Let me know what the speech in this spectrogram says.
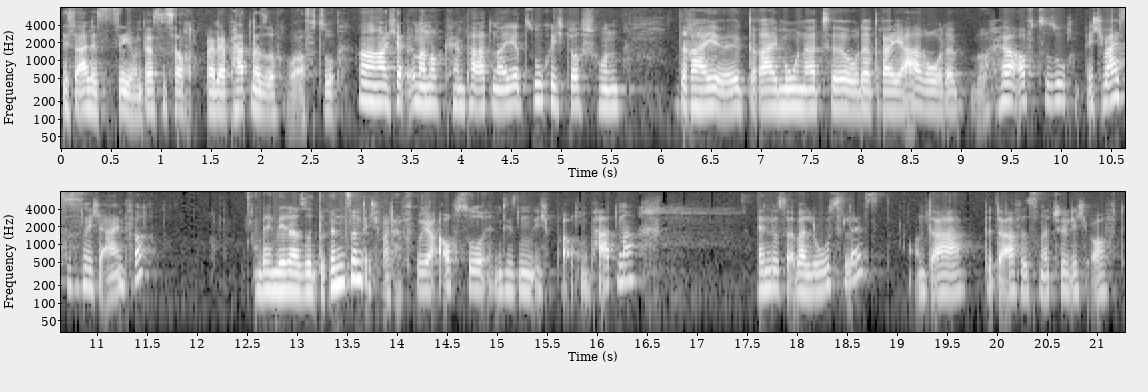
ist alles zäh? Und das ist auch bei der Partner so oft so, ah, ich habe immer noch keinen Partner, jetzt suche ich doch schon drei, drei Monate oder drei Jahre oder hör auf zu suchen. Ich weiß, es ist nicht einfach wenn wir da so drin sind, ich war da früher auch so in diesem, ich brauche einen Partner, wenn du es aber loslässt, und da bedarf es natürlich oft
